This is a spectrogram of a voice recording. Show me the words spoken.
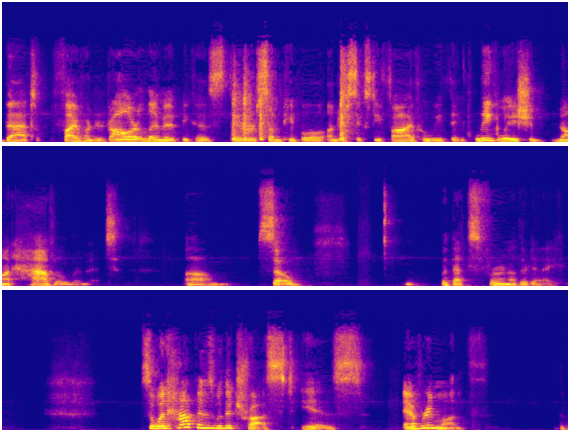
that $500 limit because there are some people under 65 who we think legally should not have a limit. Um, so, but that's for another day. So, what happens with a trust is every month the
